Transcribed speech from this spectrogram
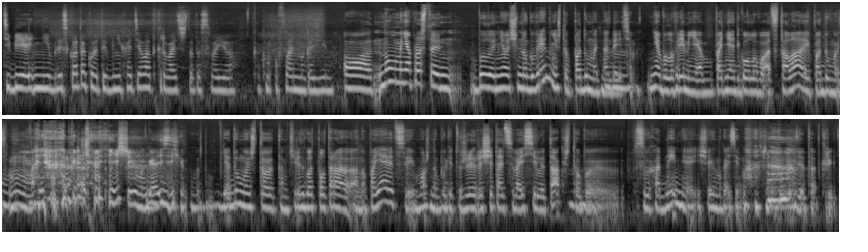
Тебе не близко такое, ты бы не хотела открывать что-то свое? Как офлайн магазин А, ну, у меня просто было не очень много времени, чтобы подумать над mm-hmm. этим. Не было времени поднять голову от стола и подумать, м-м, открыть еще и магазин. Вот, я думаю, что там через год-полтора оно появится, и можно будет уже рассчитать свои силы так, чтобы mm-hmm. с выходными еще и магазин можно где-то открыть.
